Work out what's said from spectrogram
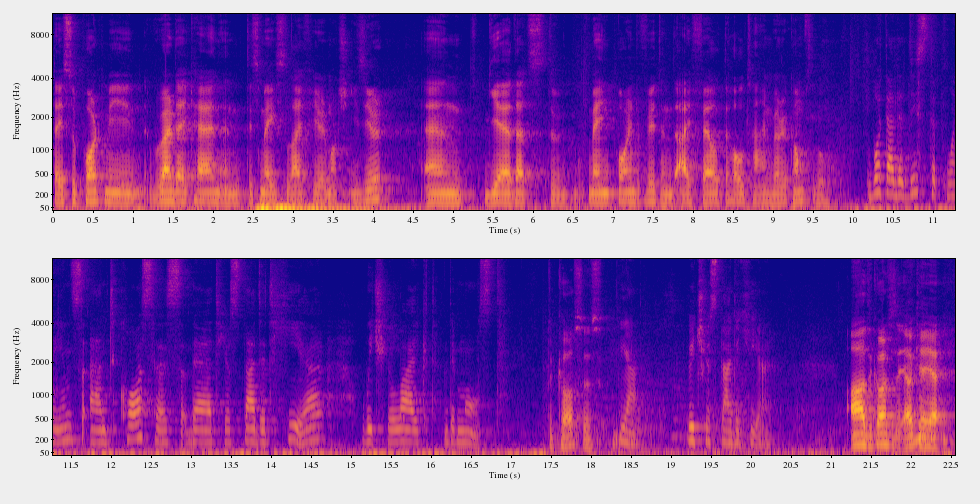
they support me in where they can and this makes life here much easier and yeah that's the main point of it and I felt the whole time very comfortable. What are the disciplines and courses that you studied here which you liked the most? The courses. Yeah, which you studied here. Ah, the courses. Okay, yeah.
